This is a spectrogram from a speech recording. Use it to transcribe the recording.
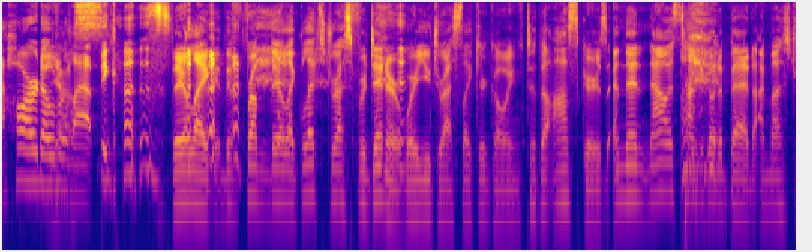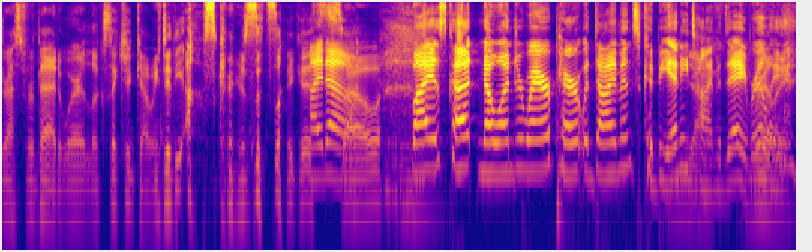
a hard overlap Yes. because they're like they're from they're like let's dress for dinner, where you dress like you're going to the Oscars, and then now it's time to go to bed. I must dress for bed, where it looks like you're going to the Oscars. It's like it's I know. So, bias cut, no underwear, pair it with diamonds could be any Yeah, time of day, really.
